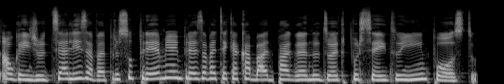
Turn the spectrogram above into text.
Alguém judicializa, vai para o Supremo e a empresa vai ter que acabar pagando 18% em imposto.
